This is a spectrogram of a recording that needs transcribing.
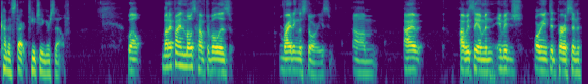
kind of start teaching yourself? Well what i find most comfortable is writing the stories. Um, i obviously i'm an image oriented person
